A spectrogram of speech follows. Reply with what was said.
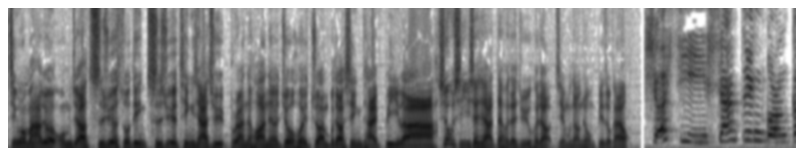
金融曼哈顿，我们就要持续的锁定，持续的听下去，不然的话呢，就会赚不到新台币啦。休息一下下，待会再继续回到节目当中，别走开哦。休息，先进广告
